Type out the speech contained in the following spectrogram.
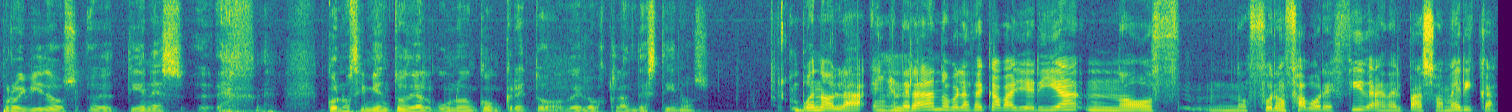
prohibidos, eh, ¿tienes conocimiento de alguno en concreto, de los clandestinos? Bueno, la, en general las novelas de caballería no, no fueron favorecidas en el paso a América.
